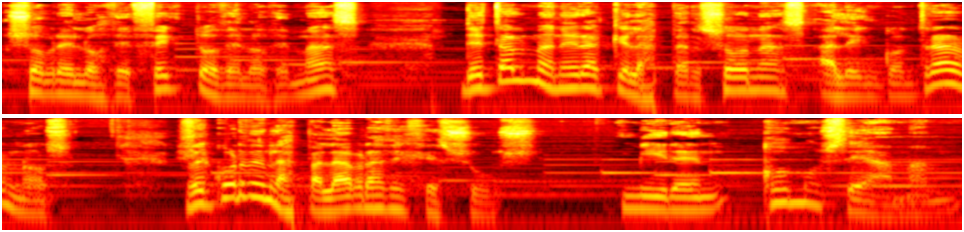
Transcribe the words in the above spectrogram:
sobre los defectos de los demás, de tal manera que las personas, al encontrarnos, recuerden las palabras de Jesús. Miren cómo se aman.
